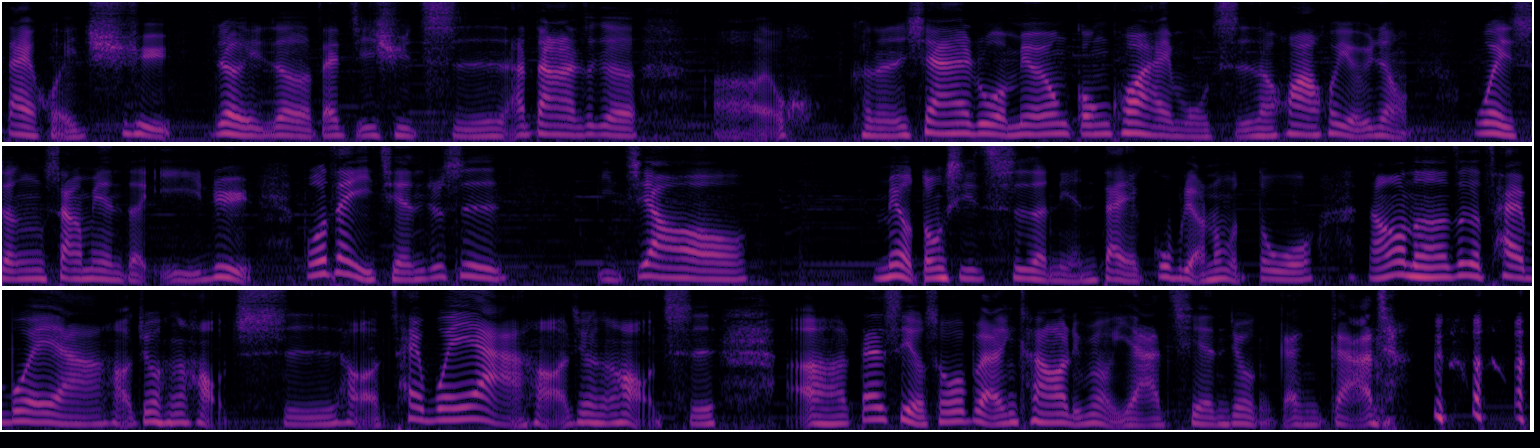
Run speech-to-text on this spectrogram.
带回去热一热，再继续吃啊。当然这个呃，可能现在如果没有用公筷母匙的话，会有一种卫生上面的疑虑。不过在以前就是比较没有东西吃的年代，也顾不了那么多。然后呢，这个菜杯啊，好就很好吃哈，菜杯啊，哈就很好吃，呃。但是有时候不小心看到里面有牙签，就很尴尬这样。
